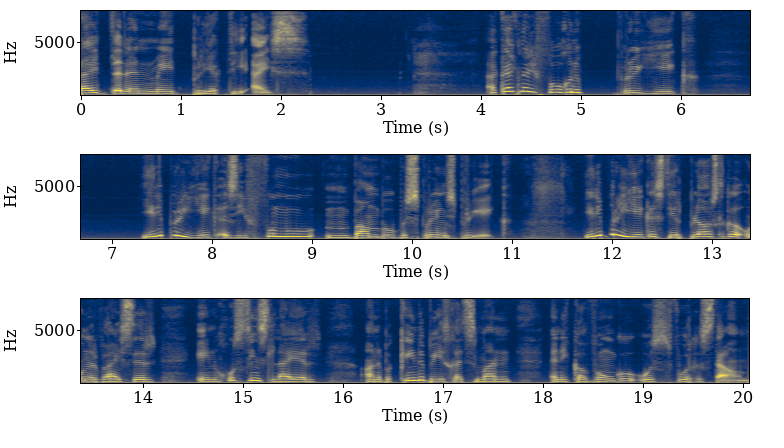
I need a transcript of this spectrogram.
Rai Didden met Breek die IJs. Ek kyk na die volgende projek. Hierdie projek is die Fumu Mbambo besproeingsprojek. Hierdie projek is dier plaaslike onderwijser en godsdienstleier aan een bekende bezigheidsman in die Kavongo oos voorgestel.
